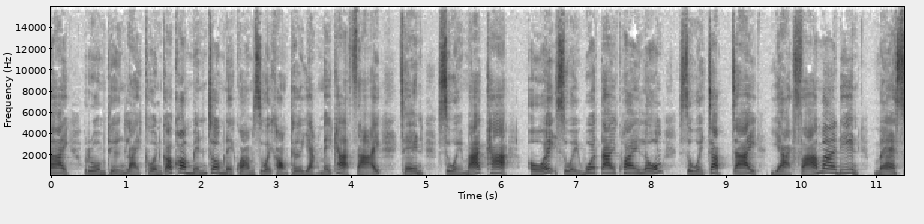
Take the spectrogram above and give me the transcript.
มาย รวมถึงหลายคนก็คอมเมนต์ชมในความสวยของเธออย่างไม่ขาดสาย เช่น สวยมากค่ะ โอ้ย สวยวัวตายควายล้ม สวยจับใจ หยาดฟ้ามาดิน แม่ส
